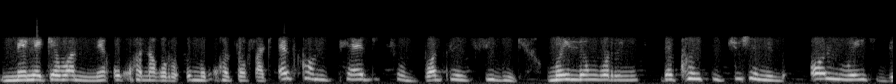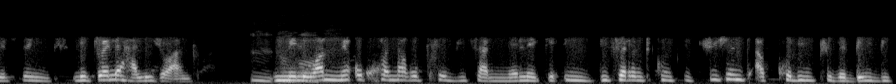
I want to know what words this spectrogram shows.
Mmeleke wa mme o kgona gore o mo kgotsofatse as compared to bottle feeding mo e leng goreng the constitution is always the same. Letswele ha le jwalo. Mm, mm. Mmele wa mme o kgona go producer mmeleke in different constitutions according to the baby's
